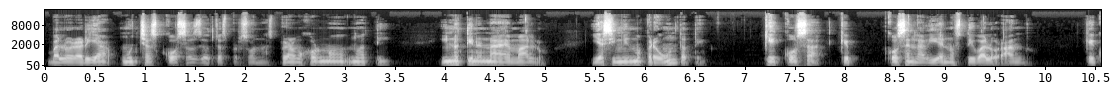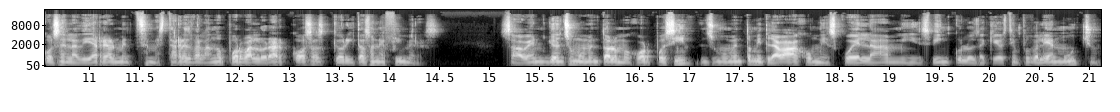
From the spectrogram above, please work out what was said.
valoraría muchas cosas de otras personas, pero a lo mejor no, no a ti. Y no tiene nada de malo. Y asimismo pregúntate, ¿qué cosa, qué cosa en la vida no estoy valorando? ¿Qué cosa en la vida realmente se me está resbalando por valorar cosas que ahorita son efímeras? ¿Saben? Yo en su momento a lo mejor, pues sí, en su momento mi trabajo, mi escuela, mis vínculos de aquellos tiempos valían mucho.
